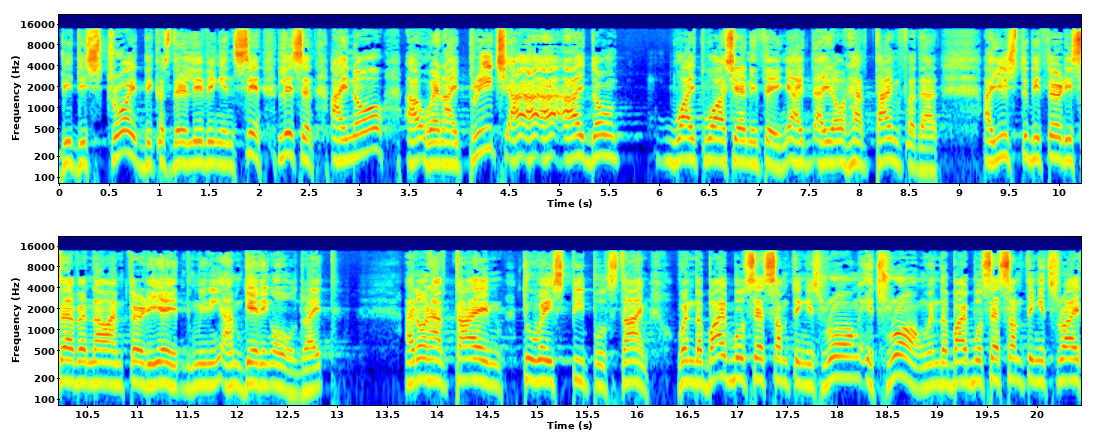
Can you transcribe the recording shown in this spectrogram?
be destroyed because they're living in sin. Listen, I know uh, when I preach, I, I, I don't whitewash anything. I, I don't have time for that. I used to be 37, now I'm 38, meaning I'm getting old, right? I don't have time to waste people's time. When the Bible says something is wrong, it's wrong. When the Bible says something is right,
